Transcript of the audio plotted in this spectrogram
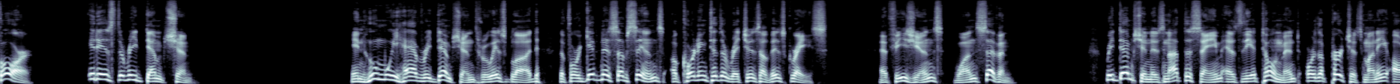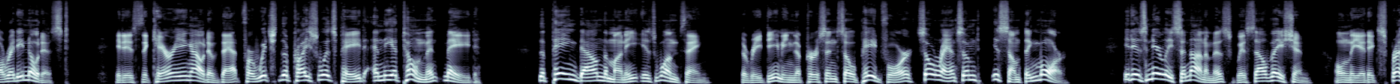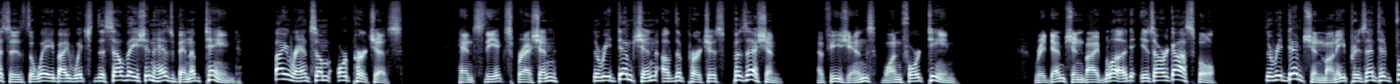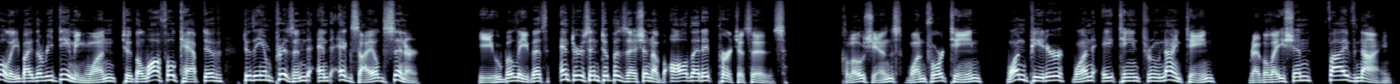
4. It is the redemption. In whom we have redemption through his blood, the forgiveness of sins according to the riches of his grace. Ephesians 1 7. Redemption is not the same as the atonement or the purchase money already noticed. It is the carrying out of that for which the price was paid and the atonement made. The paying down the money is one thing. The redeeming the person so paid for, so ransomed, is something more. It is nearly synonymous with salvation, only it expresses the way by which the salvation has been obtained by ransom or purchase. Hence the expression, the redemption of the purchased possession. Ephesians 1:14. Redemption by blood is our gospel. The redemption money presented fully by the redeeming one to the lawful captive, to the imprisoned and exiled sinner. He who believeth enters into possession of all that it purchases. Colossians 1:14, 1 Peter 1:18 through 19, Revelation 5:9.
